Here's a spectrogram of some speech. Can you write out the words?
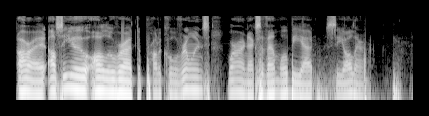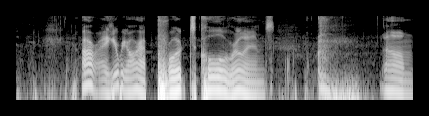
Alright, I'll see you all over at the Prodigal Ruins where our next event will be at. See y'all there. Alright, here we are at Prodigal Ruins. um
